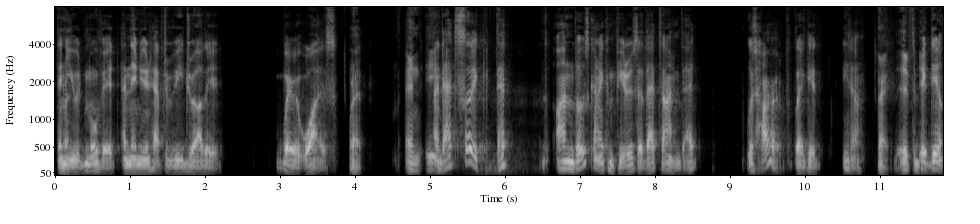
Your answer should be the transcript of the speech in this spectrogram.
then Right. you would move it, and then you'd have to redraw the where it was. Right. And, it- and that's like that on those kind of computers at that time. That was hard. Like it, you know, right if it's a big deal.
